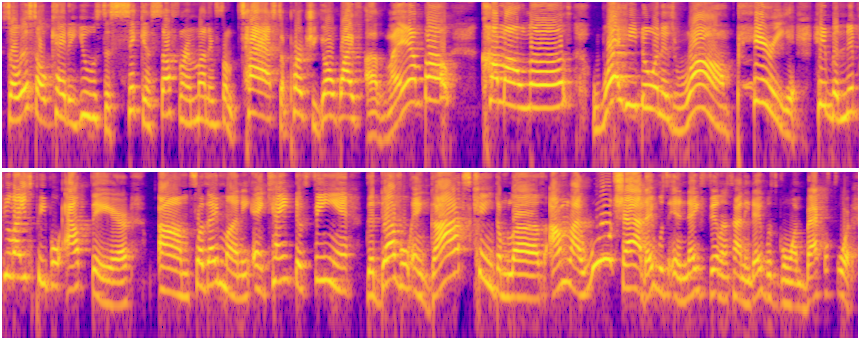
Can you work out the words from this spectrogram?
So it's okay to use the sick and suffering money from tithes to purchase your wife a Lambo. Come on, love. What he doing is wrong, period. He manipulates people out there um, for their money and can't defend the devil in God's kingdom, love. I'm like, woo, child. They was in their feelings, honey. They was going back and forth.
